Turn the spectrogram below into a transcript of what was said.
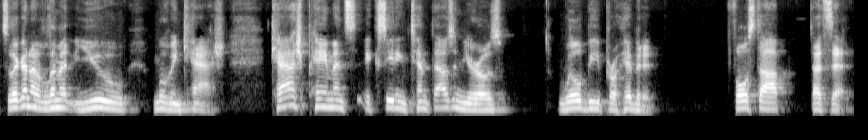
So they're going to limit you moving cash. Cash payments exceeding 10,000 euros will be prohibited. Full stop. That's it.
